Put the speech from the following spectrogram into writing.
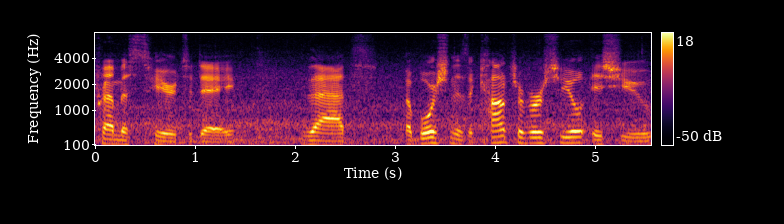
premise here today that abortion is a controversial issue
